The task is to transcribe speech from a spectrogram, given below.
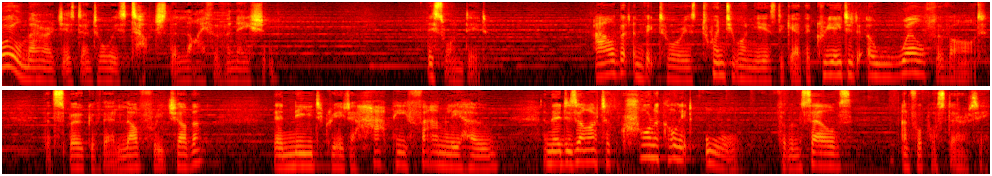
Royal marriages don't always touch the life of a nation. This one did. Albert and Victoria's 21 years together created a wealth of art that spoke of their love for each other, their need to create a happy family home, and their desire to chronicle it all for themselves and for posterity.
